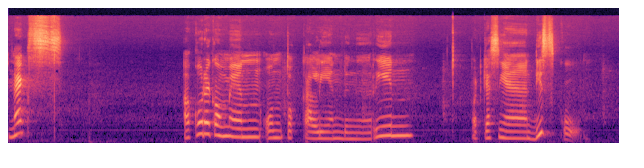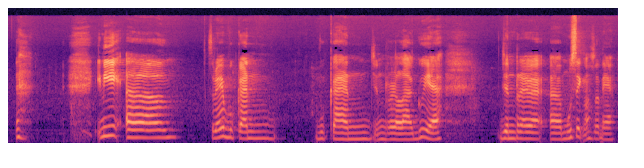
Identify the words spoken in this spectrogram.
next aku rekomen untuk kalian dengerin podcastnya Disco. Ini um, sebenarnya bukan bukan genre lagu ya, genre uh, musik maksudnya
